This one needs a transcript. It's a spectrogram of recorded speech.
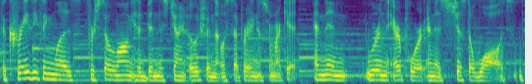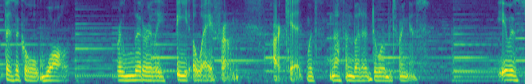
The crazy thing was, for so long, it had been this giant ocean that was separating us from our kid. And then we're in the airport, and it's just a wall, it's a physical wall. We're literally feet away from our kid with nothing but a door between us. It was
